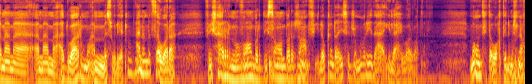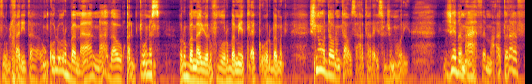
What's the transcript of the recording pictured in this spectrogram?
أمام أمام أدوار وأمام مسؤوليات. أنا نتصوره في شهر نوفمبر ديسمبر جانفي. لو كان رئيس الجمهورية دعا إلى حوار وطني. ما انت وقت اللي مش ناخذوا الخريطة؟ نقولوا ربما هذا وقلب تونس ربما يرفض ربما يتلك وربما شنو هو الدور نتاعو ساعتها رئيس الجمهورية؟ جاب معاه ثم أطراف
